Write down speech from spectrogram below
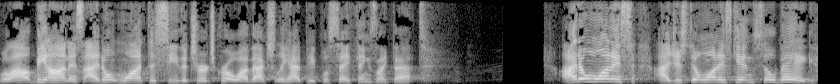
Well, I'll be honest, I don't want to see the church grow. I've actually had people say things like that. I don't want us, I just don't want us getting so big.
